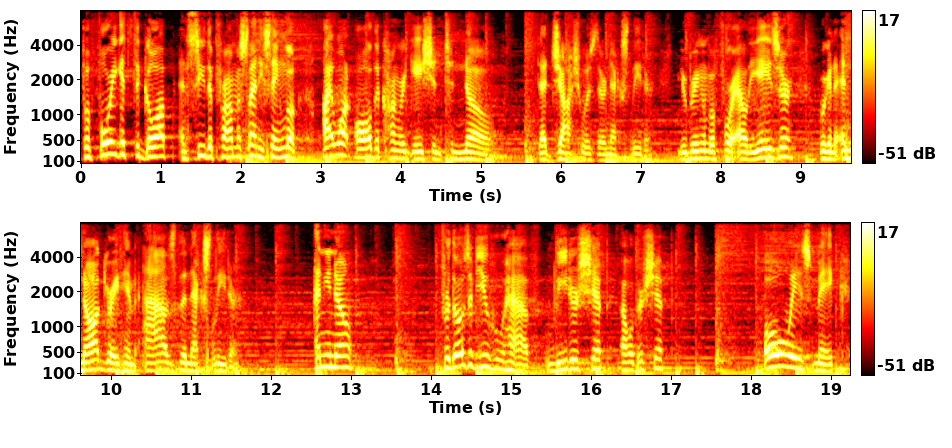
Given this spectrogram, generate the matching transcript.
before he gets to go up and see the promised land. He's saying, look, I want all the congregation to know that Joshua is their next leader. You bring him before Eleazar. We're going to inaugurate him as the next leader. And you know, for those of you who have leadership, eldership, always make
